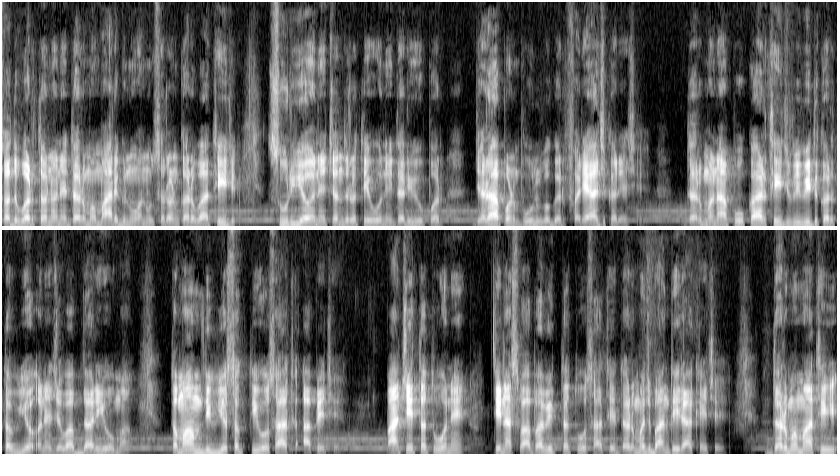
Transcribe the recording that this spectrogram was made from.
સદવર્તન અને ધર્મ માર્ગનું અનુસરણ કરવાથી જ સૂર્ય અને ચંદ્ર તેઓની ધરી ઉપર જરા પણ ભૂલ વગર ફર્યા જ કરે છે. ધર્મના પોકારથી જ વિવિધ કર્તવ્ય અને જવાબદારીઓમાં તમામ દિવ્ય શક્તિઓ સાથ આપે છે. પાંચે તત્વોને તેના સ્વાભાવિક તત્વો સાથે ધર્મ જ બાંધી રાખે છે. ધર્મમાંથી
